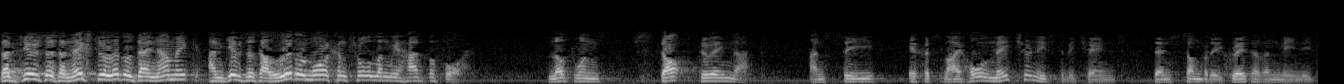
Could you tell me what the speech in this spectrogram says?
that gives us an extra little dynamic and gives us a little more control than we had before. Loved ones, stop doing that and see if it's my whole nature needs to be changed, then somebody greater than me needs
